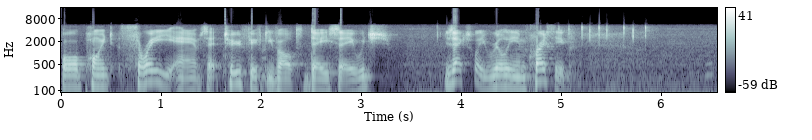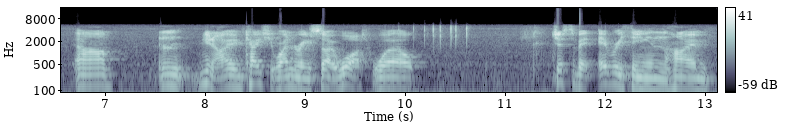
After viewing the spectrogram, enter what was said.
or 0.3 amps at 250 volts DC which is actually really impressive. Um, and, you know, in case you're wondering, so what? Well, just about everything in the home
